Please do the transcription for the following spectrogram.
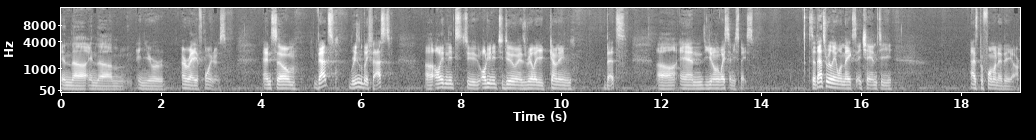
in, the, in, the, um, in your array of pointers. And so that's reasonably fast. Uh, all, it needs to, all you need to do is really counting bits, uh, and you don't waste any space. So that's really what makes HAMT as performant as they are.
